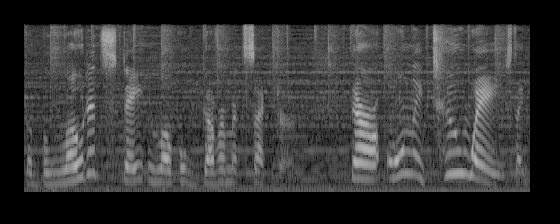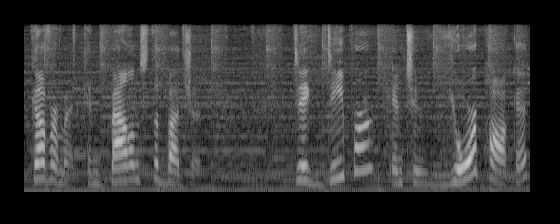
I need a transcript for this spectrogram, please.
the bloated state and local government sector. There are only two ways that government can balance the budget. Dig deeper into your pocket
